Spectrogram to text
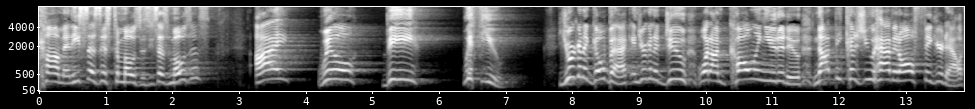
comment. He says this to Moses He says, Moses, I will be with you. You're gonna go back and you're gonna do what I'm calling you to do, not because you have it all figured out,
